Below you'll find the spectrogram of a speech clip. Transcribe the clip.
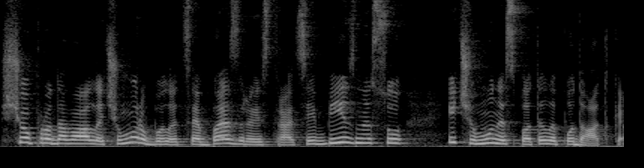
що продавали, чому робили це без реєстрації бізнесу і чому не сплатили податки.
